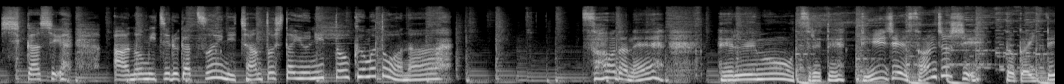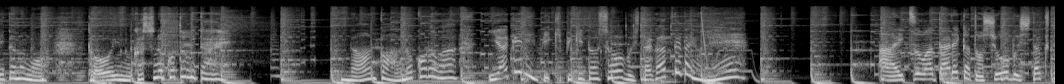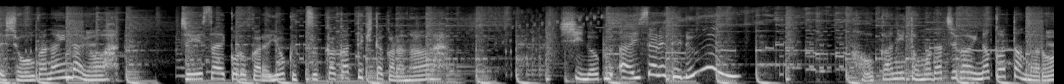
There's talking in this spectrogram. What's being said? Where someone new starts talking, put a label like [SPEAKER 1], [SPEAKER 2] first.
[SPEAKER 1] しかしあのみちるがついにちゃんとしたユニットを組むとはな。
[SPEAKER 2] そうだね。LMO を連れて DJ30 子とか言っていたのも遠い昔のことみたい。
[SPEAKER 3] なんかあの頃はやけにピキピキと勝負したがってたよね。
[SPEAKER 1] あいつは誰かと勝負したくてしょうがないんだよ。小さい頃からよく突っかかってきたからな。
[SPEAKER 3] 忍愛されてる
[SPEAKER 1] 他に友達がいなかったんだろ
